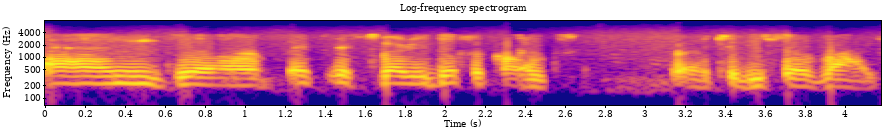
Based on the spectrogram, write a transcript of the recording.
and uh, it, it's very difficult uh, to be survived.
